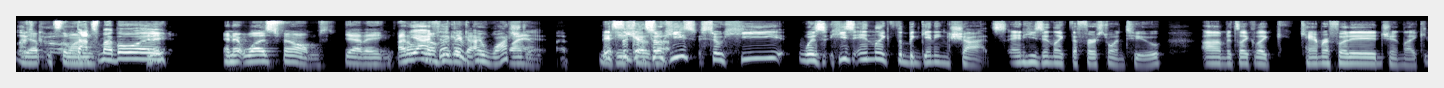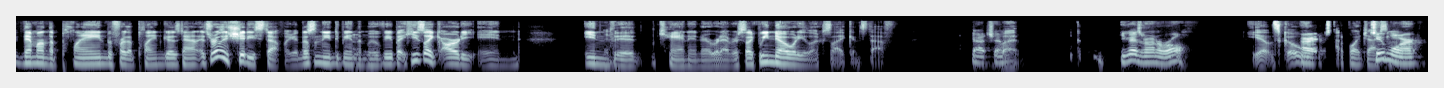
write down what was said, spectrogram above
Let's yep, it's the one. That's my boy. And it, and it was filmed. Yeah, they. I don't Yeah, I know feel who like they I- got I watched play it. but yeah, It's the guy. So up. he's so he was he's in like the beginning shots, and he's in like the first one too. Um, it's like like camera footage and like them on the plane before the plane goes down. It's really shitty stuff. Like it doesn't need to be in the Mhm. movie, but he's like already in in the canon or whatever. So like we know what he looks like and stuff. Gotcha. But you guys are on a roll. yeah, let's go. All right, Boy, two more.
